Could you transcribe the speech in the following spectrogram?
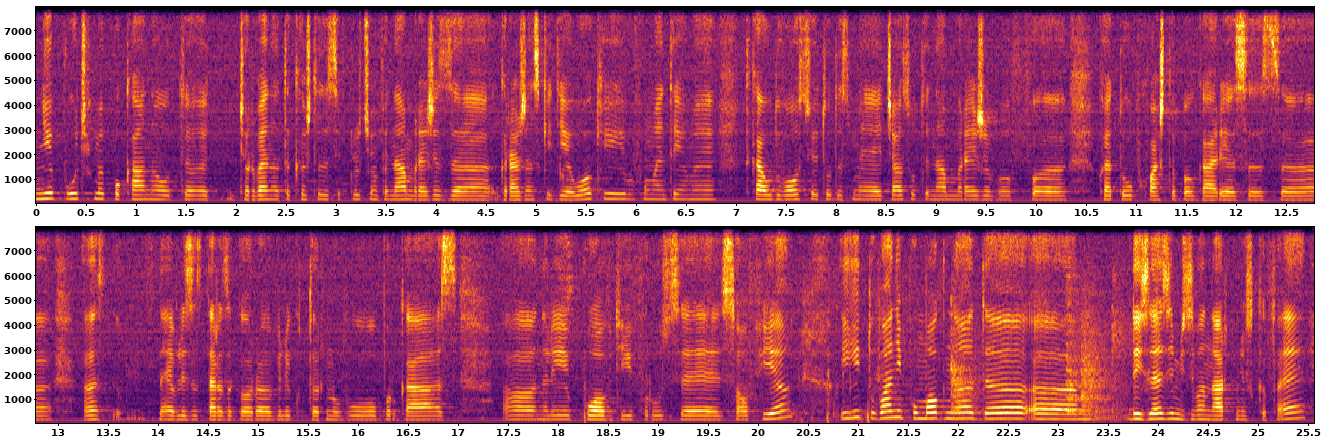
Ние получихме покана от Червената къща да се включим в една мрежа за граждански диалог и в момента имаме така удоволствието да сме част от една мрежа, в която обхваща България с, с нея влиза Стара Загора, Велико Търново, Бургас, а, нали, Пловдив, Русе, София. И това ни помогна да, да излезем извън Art News Cafe.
